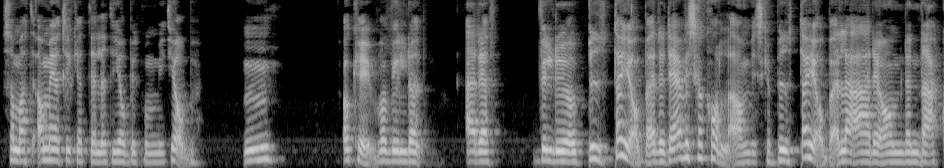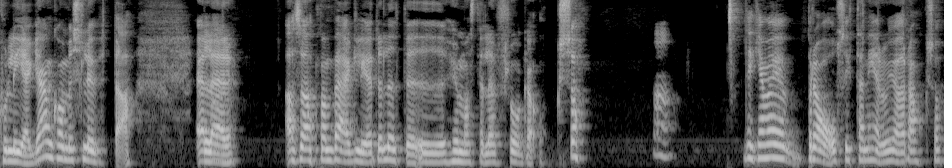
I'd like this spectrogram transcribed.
Som att, ja men jag tycker att det är lite jobbigt på mitt jobb. Mm. Okej, okay, vad vill du? Är det, vill du byta jobb? Är det det vi ska kolla om vi ska byta jobb? Eller är det om den där kollegan kommer sluta? Eller, mm. alltså att man vägleder lite i hur man ställer en fråga också. Mm. Det kan vara bra att sitta ner och göra också.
